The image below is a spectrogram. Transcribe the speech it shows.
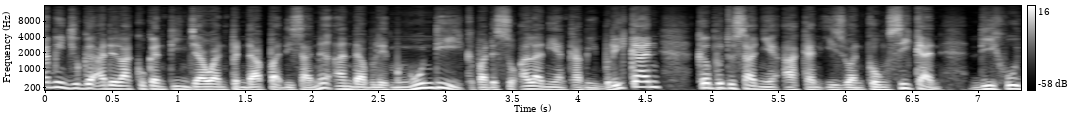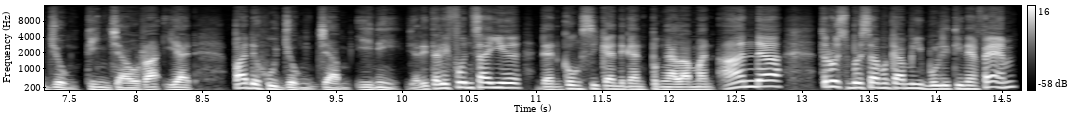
kami juga ada lakukan tinjauan pendapat di sana anda boleh mengundi kepada soalan yang kami berikan keputusannya akan Izwan kongsikan di hujung tinjau rakyat pada hujung jam ini. Jadi telefon saya dan kongsikan dengan pengalaman anda anda terus bersama kami Bulletin FM,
